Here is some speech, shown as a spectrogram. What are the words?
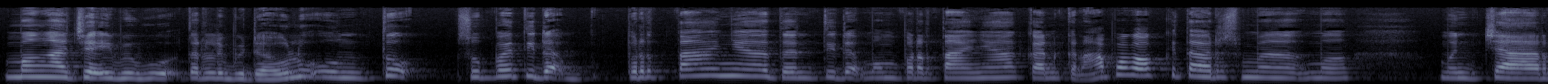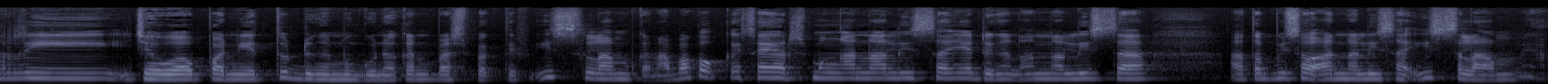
mengajak ibu-ibu terlebih dahulu untuk supaya tidak bertanya dan tidak mempertanyakan kenapa kok kita harus me, me, mencari jawabannya itu dengan menggunakan perspektif Islam, kenapa kok saya harus menganalisanya dengan analisa atau pisau analisa Islam ya.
